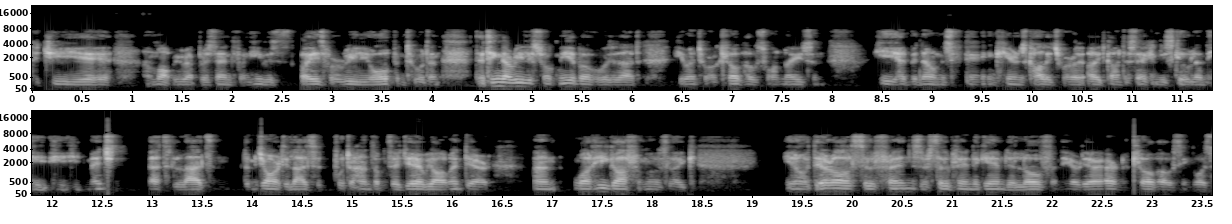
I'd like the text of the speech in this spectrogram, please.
the GAA and what we represent. When he was eyes were really open to it, and the thing that really struck me about was that he went to our clubhouse one night and he had been down in St Kieran's College where I'd gone to secondary school, and he he mentioned that to the lads. And the majority of lads had put their hands up and said, "Yeah, we all went there." And what he got from it was like you know, they're all still friends. They're still playing the game they love, and here they are in the clubhouse. He goes,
